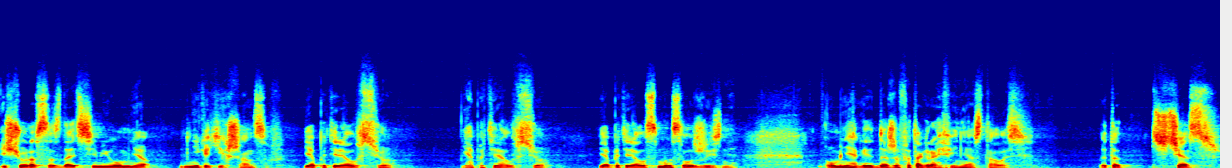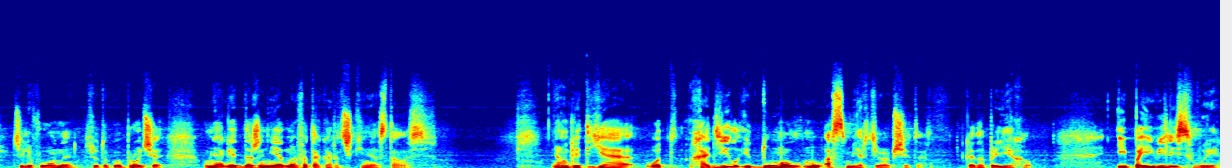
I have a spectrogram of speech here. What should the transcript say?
еще раз создать семью у меня никаких шансов. Я потерял все. Я потерял все. Я потерял смысл жизни. У меня, говорит, даже фотографии не осталось. Это сейчас телефоны, все такое прочее. У меня, говорит, даже ни одной фотокарточки не осталось. И он говорит, я вот ходил и думал ну, о смерти вообще-то, когда приехал. И появились вы.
